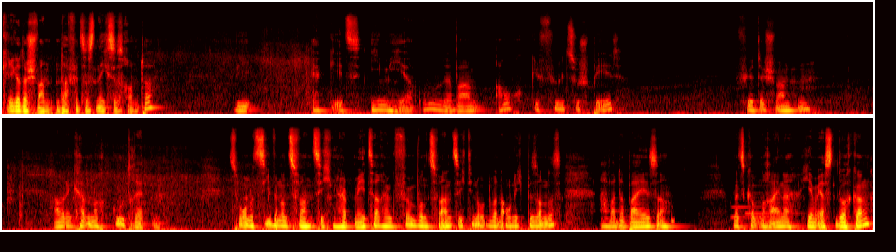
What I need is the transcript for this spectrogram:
Gregor der Schwanden darf jetzt als nächstes runter. Wie ergeht's ihm hier? Uh, der war auch gefühlt zu spät. Führte Schwanden. Aber den kann er noch gut retten. 227,5 Meter, Rang 25. Die Noten waren auch nicht besonders. Aber dabei ist er. Und jetzt kommt noch einer hier im ersten Durchgang.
